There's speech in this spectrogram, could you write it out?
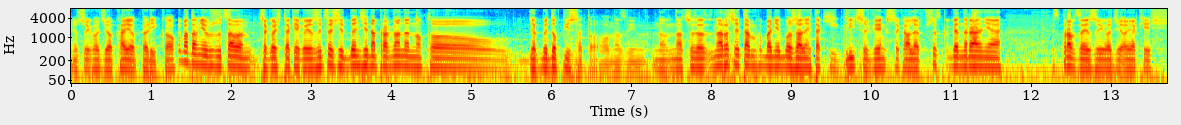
jeżeli chodzi o Kajo Perico. Chyba tam nie wrzucałem czegoś takiego. Jeżeli coś będzie naprawione, no to jakby dopiszę to, nazwijmy. No, znaczy, no raczej tam chyba nie było żadnych takich glitchy większych, ale wszystko generalnie sprawdza, jeżeli chodzi o jakieś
